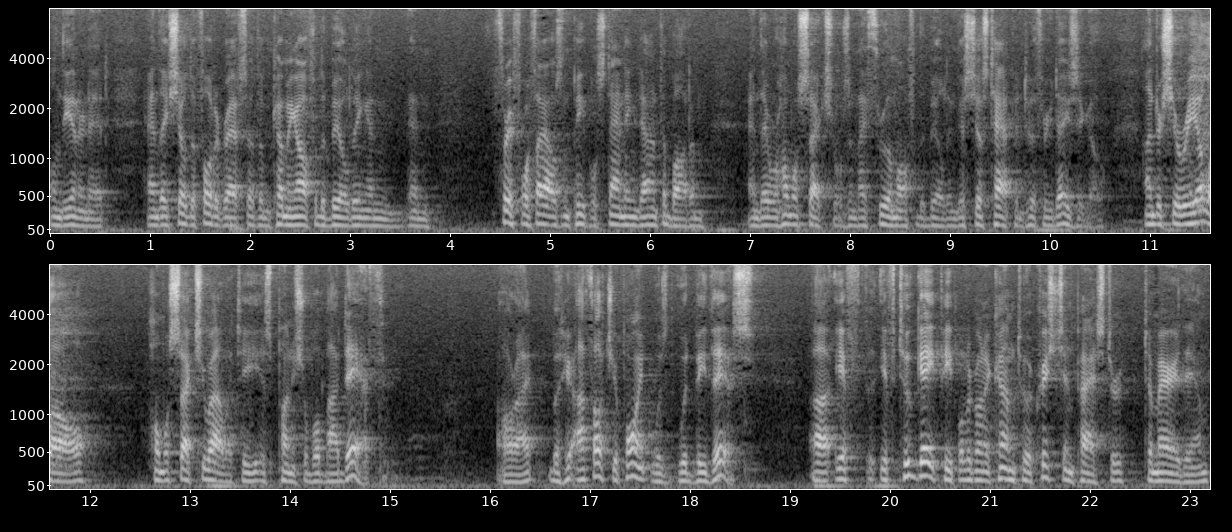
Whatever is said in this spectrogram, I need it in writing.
on the internet. And they showed the photographs of them coming off of the building and, and three or four thousand people standing down at the bottom. And they were homosexuals and they threw them off of the building. This just happened two or three days ago. Under Sharia law, homosexuality is punishable by death. All right, but here, I thought your point was would be this: uh, if if two gay people are going to come to a Christian pastor to marry them,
